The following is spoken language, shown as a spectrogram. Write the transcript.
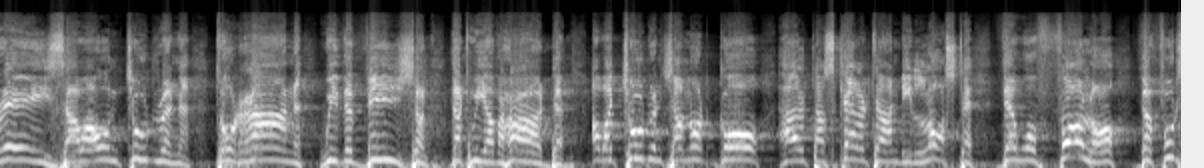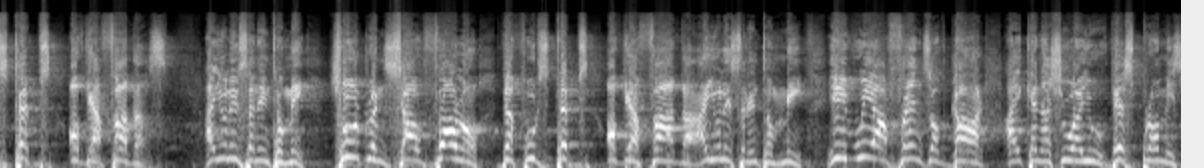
raise our own children to run with the vision that we have heard. Our children shall not go helter skelter and be lost. They will follow the footsteps of their fathers. Are you listening to me? Children shall follow the footsteps of their father. Are you listening to me? If we are friends of God, I can assure you this promise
